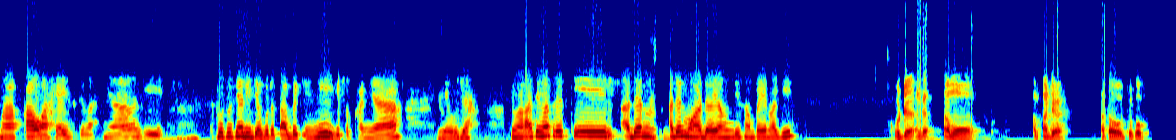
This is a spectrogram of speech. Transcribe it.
nakal lah ya istilahnya di khususnya di Jabodetabek ini gitu kan ya. Ya. Ya udah. Terima kasih Mas Rizky. Aden, Aden mau ada yang disampaikan lagi? Udah enggak kamu ada atau cukup?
